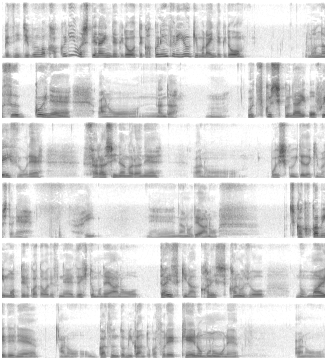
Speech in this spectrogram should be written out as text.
別に自分は確認はしてないんだけどって確認する勇気もないんだけどものすっごいねあのなんだ、うん、美しくないおフェイスをね晒しながらねあの美味しくいただきましたね。はい。ねなのであの知覚過敏持ってる方はですね是非ともねあの大好きな彼氏彼女の前でねあのガツンとみかんとかそれ系のものをねあの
